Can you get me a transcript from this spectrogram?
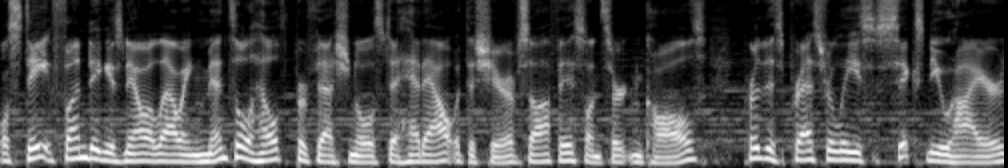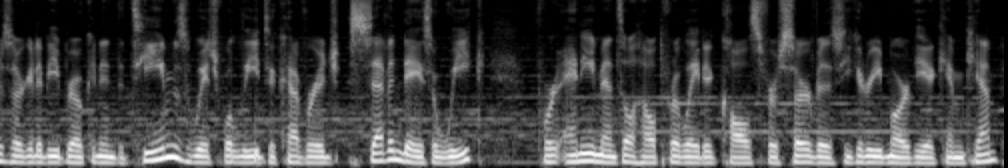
Well, state funding is now allowing mental health professionals to head out with the sheriff's office on certain calls. Per this press release, six new hires are going to be broken into teams, which will lead to coverage seven days a week for any mental health related calls for service. You can read more via Kym Kemp.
